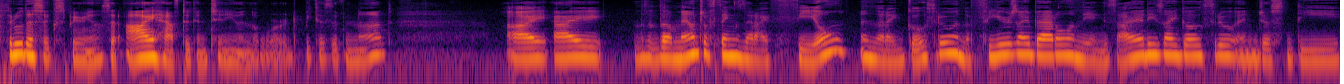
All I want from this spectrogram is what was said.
through this experience that I have to continue in the word because if not, I I the amount of things that I feel and that I go through and the fears I battle and the anxieties I go through and just the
